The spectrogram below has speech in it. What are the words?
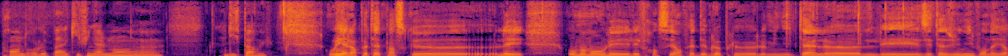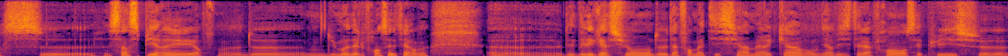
prendre le pas et qui finalement disparu. Oui, alors peut-être parce que euh, les, au moment où les, Français en fait développent le, Minitel, euh, les États-Unis vont d'ailleurs s'inspirer du modèle français, c'est-à-dire euh, des délégations d'informaticiens américains vont venir visiter la France et puis se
